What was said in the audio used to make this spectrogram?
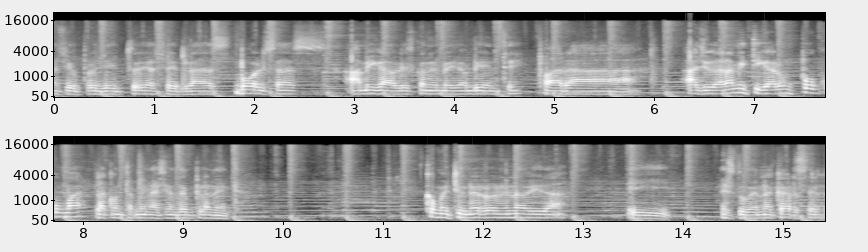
Nació el proyecto de hacer las bolsas amigables con el medio ambiente para ayudar a mitigar un poco más la contaminación del planeta. Cometí un error en la vida y estuve en la cárcel.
